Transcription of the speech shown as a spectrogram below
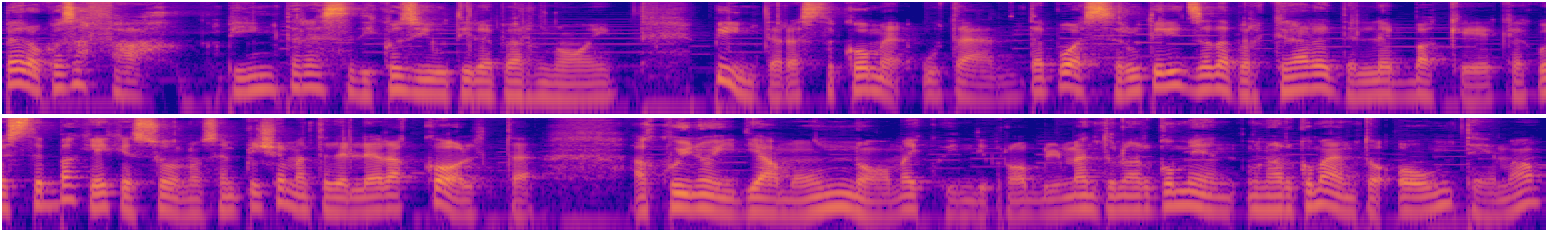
Però cosa fa Pinterest di così utile per noi? Pinterest come utente può essere utilizzata per creare delle bacheche. Queste bacheche sono semplicemente delle raccolte a cui noi diamo un nome, quindi probabilmente un, argomen- un argomento o un tema,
